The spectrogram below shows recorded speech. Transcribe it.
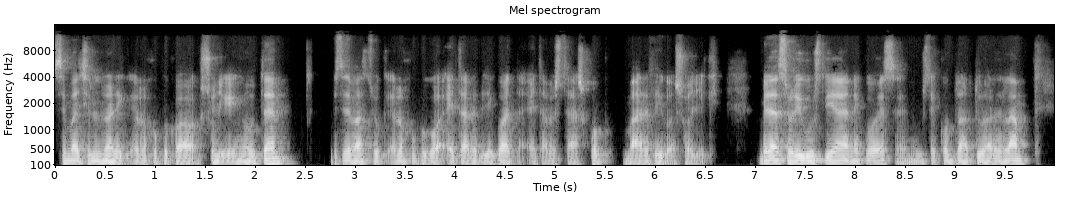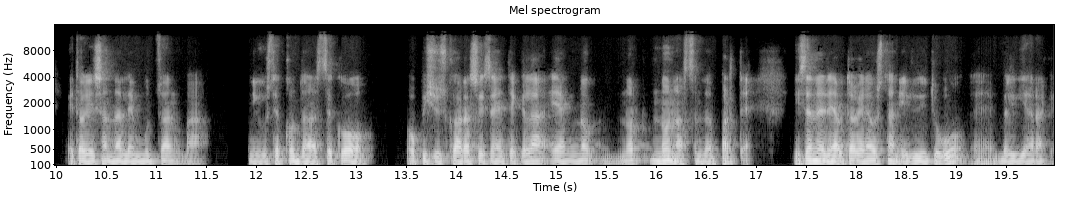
zenbait txilundurarik errojopekoa soilik egin dute, beste batzuk errojopekoa eta errepidekoa eta beste askok ba errepidekoa soilik. Beraz hori guztia eneko ez, nik uste kontu hartu behar dela, eta hori esan da lehen mutuan, ba, nik uste kontu hartzeko opisuzko arrazo izan daitekeela, eak non no, hartzen duen parte. Izan ere, autagena guztan iruditugu, e, Belgiarrak,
